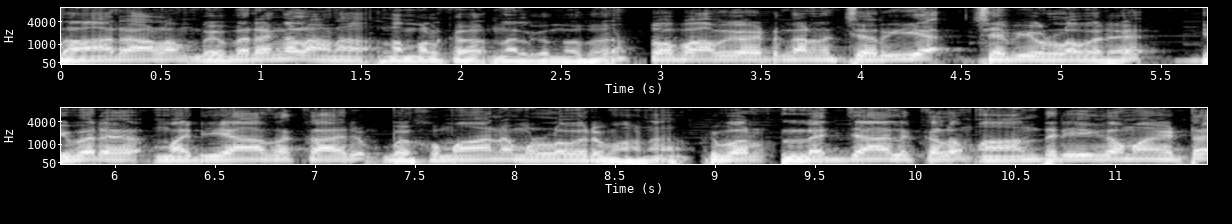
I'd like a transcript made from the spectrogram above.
ധാരാളം വിവരങ്ങളാണ് നമ്മൾക്ക് നൽകുന്നത്. സ്വാഭാവികമായിട്ടും കാരണം ചെറിയ ചെവിയുള്ളവര് ഇവർ മര്യാദക്കാരും ബഹുമാനമുള്ളവരുമാണ്. ഇവർ ലജ്ജാലുക്കളും ആന്തരികമായിട്ട്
